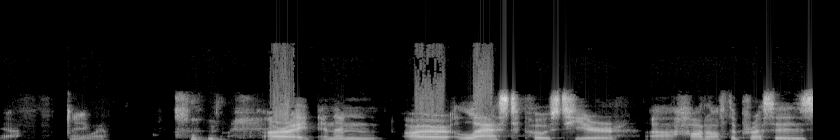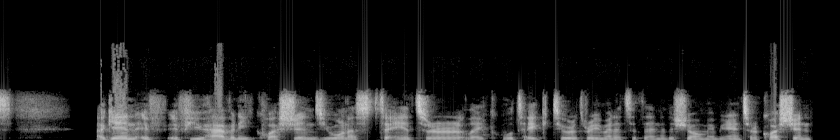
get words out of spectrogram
yeah. Anyway. All right, and then our last post here, uh, hot off the presses. Again, if if you have any questions you want us to answer, like we'll take two or three minutes at the end of the show, maybe answer a question.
